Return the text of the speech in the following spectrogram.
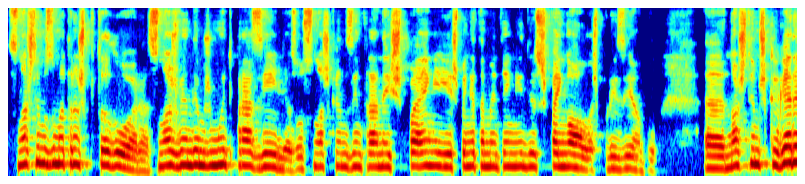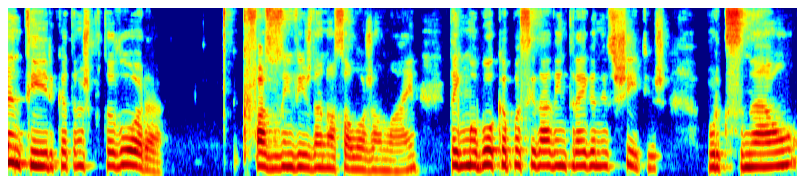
se nós temos uma transportadora, se nós vendemos muito para as ilhas, ou se nós queremos entrar na Espanha, e a Espanha também tem ilhas espanholas, por exemplo, nós temos que garantir que a transportadora que faz os envios da nossa loja online tem uma boa capacidade de entrega nesses sítios porque senão,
